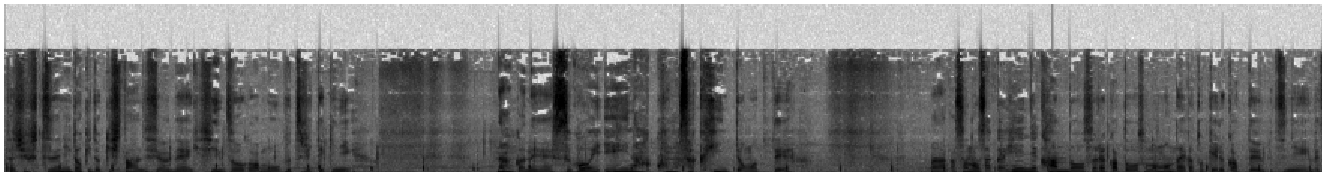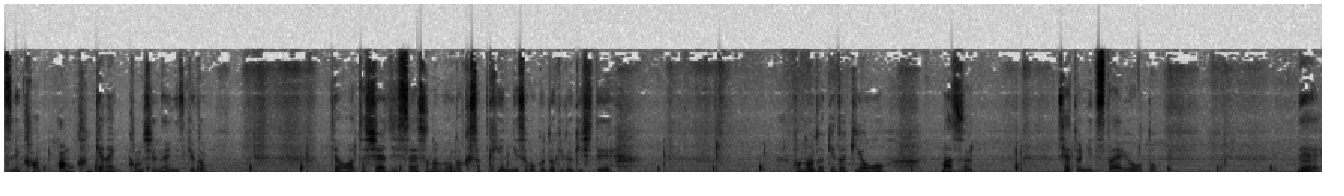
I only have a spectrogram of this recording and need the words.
私普通にドキドキしたんですよね心臓がもう物理的に。なんかねすごいいいなこの作品って思って、まあ、なんかその作品に感動するかとその問題が解けるかって別に別にかあんま関係ないかもしれないんですけど。でも私は実際その文学作品にすごくドキドキして。このドキドキをまず生徒に伝えようと。で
